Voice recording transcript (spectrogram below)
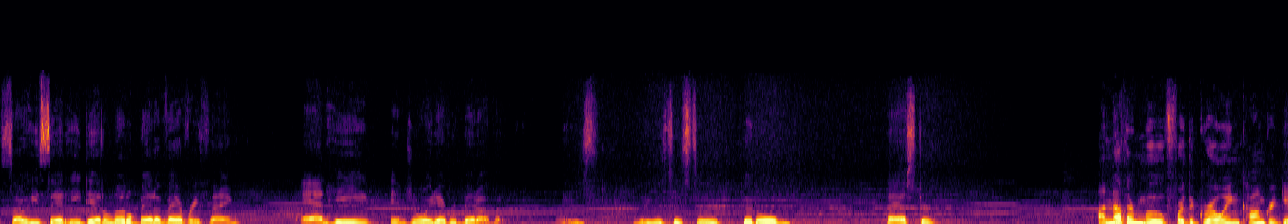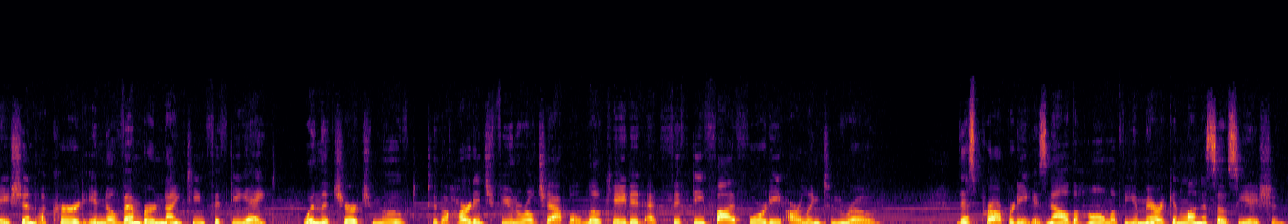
so he said he did a little bit of everything and he enjoyed every bit of it. He was, he was just a good old pastor. Another move for the growing congregation occurred in November 1958 when the church moved to the Hardage Funeral Chapel located at 5540 Arlington Road. This property is now the home of the American Lung Association.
